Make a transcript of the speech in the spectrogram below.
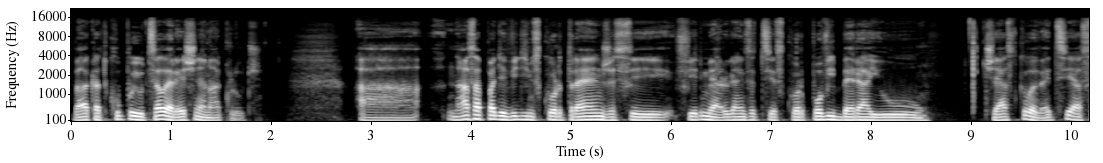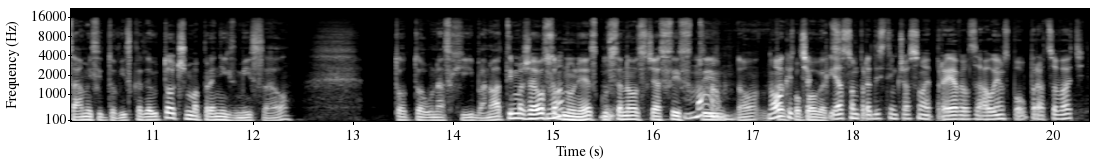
veľakrát kupujú celé riešenia na kľúč. A na západe vidím skôr trend, že si firmy a organizácie skôr povyberajú čiastkové veci a sami si to vyskladajú to, čo má pre nich zmysel toto u nás chýba. No a ty máš aj osobnú no, skúsenosť asi s tým. No, no keď čak, ja som pred istým časom aj prejavil záujem spolupracovať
